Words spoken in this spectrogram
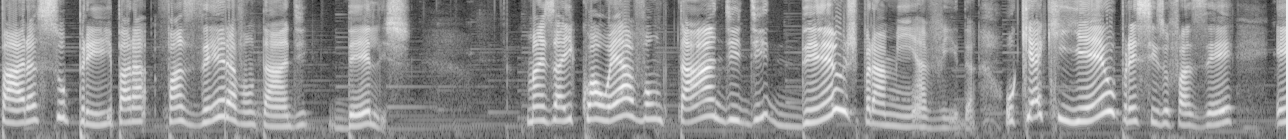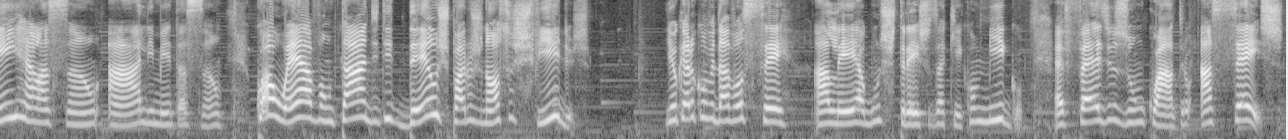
para suprir, para fazer a vontade deles. Mas aí qual é a vontade de Deus para minha vida? O que é que eu preciso fazer em relação à alimentação? Qual é a vontade de Deus para os nossos filhos? E eu quero convidar você a ler alguns trechos aqui comigo. Efésios 1, 4 a 6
